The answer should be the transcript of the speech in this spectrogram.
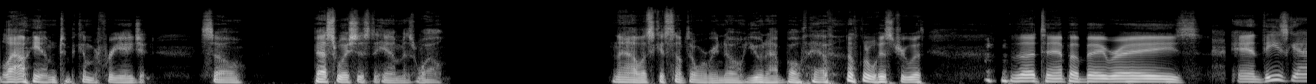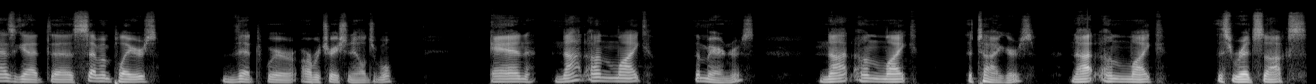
allow him to become a free agent. So, best wishes to him as well. Now let's get something where we know you and I both have a little history with the Tampa Bay Rays. And these guys got uh, seven players that were arbitration eligible. And not unlike the Mariners, not unlike the Tigers, not unlike the Red Sox,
